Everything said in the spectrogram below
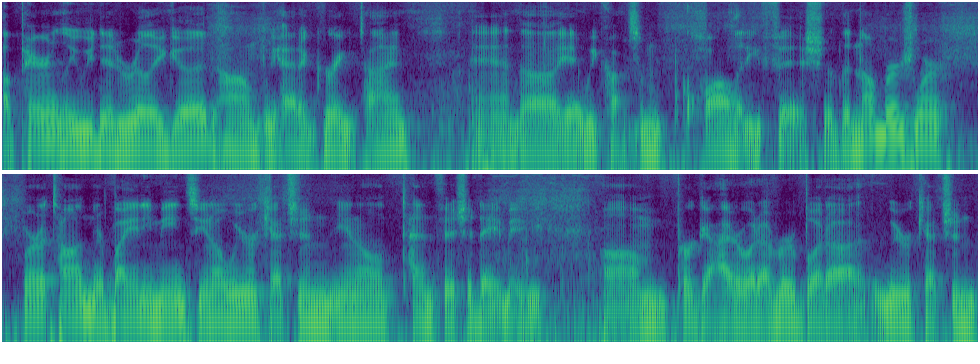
apparently, we did really good. Um, we had a great time, and uh, yeah, we caught some quality fish. The numbers weren't weren't a ton. They're by any means. You know, we were catching you know ten fish a day maybe um, per guy or whatever, but uh, we were catching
